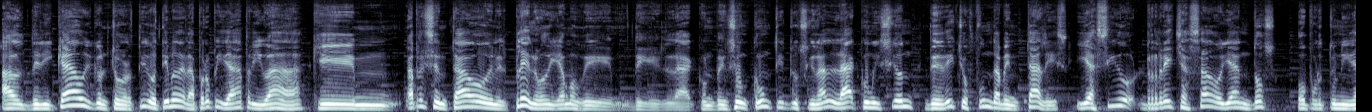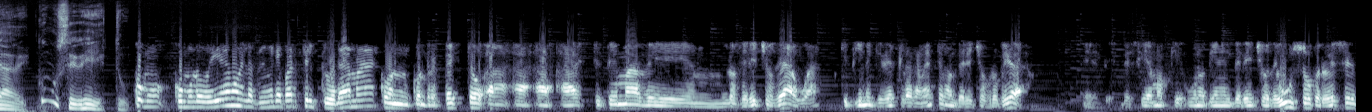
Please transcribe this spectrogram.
al delicado y controvertido tema de la propiedad privada que mm, ha presentado en el Pleno, digamos, de, de, la Convención Constitucional la Comisión de Derechos Fundamentales y ha sido rechazado ya en dos oportunidades. ¿Cómo se ve esto? Como, como lo veíamos en la primera parte del programa con, con respecto a, a, este tema de mm, los derechos de agua, que tiene que ver claramente con el derecho a propiedad. Eh, decíamos que uno tiene el derecho de uso, pero ese,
